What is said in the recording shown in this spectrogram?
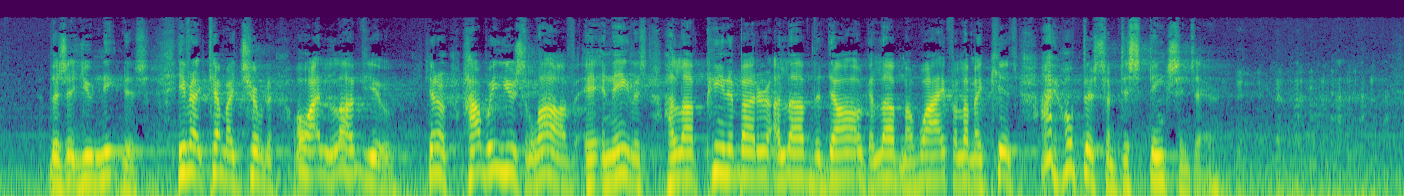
There's a uniqueness. Even I tell my children, "Oh, I love you." You know, how we use love in English. I love peanut butter. I love the dog. I love my wife. I love my kids. I hope there's some distinctions there.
